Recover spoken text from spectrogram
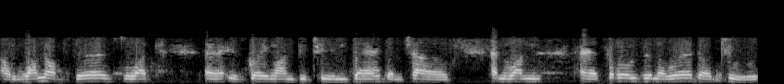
on. One observes what uh, is going on between dad and child, and one uh, throws in a word or two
